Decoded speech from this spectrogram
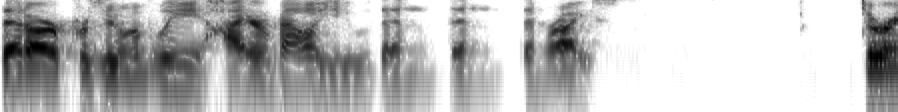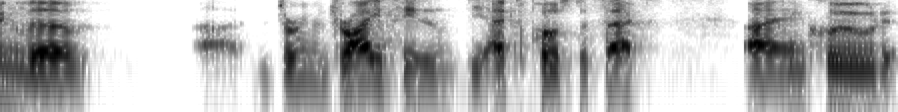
that are presumably higher value than than than rice. During the uh, during the dry season, the ex post effects uh, include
